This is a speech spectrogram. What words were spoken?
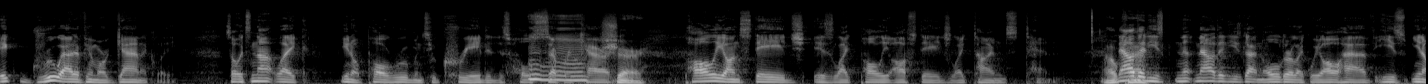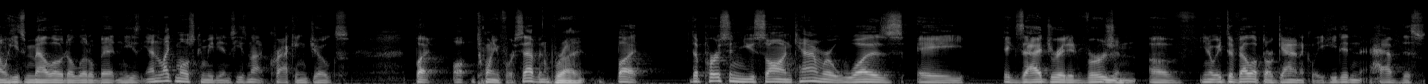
it grew out of him organically. So it's not like you know Paul Reubens who created this whole mm-hmm. separate character. Sure. Paulie on stage is like Paulie off stage, like times ten. Okay. Now that he's now that he's gotten older, like we all have, he's you know he's mellowed a little bit, and he's and like most comedians, he's not cracking jokes, but uh, twenty four seven. Right. But the person you saw on camera was a exaggerated version mm. of you know it developed organically. He didn't have this,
